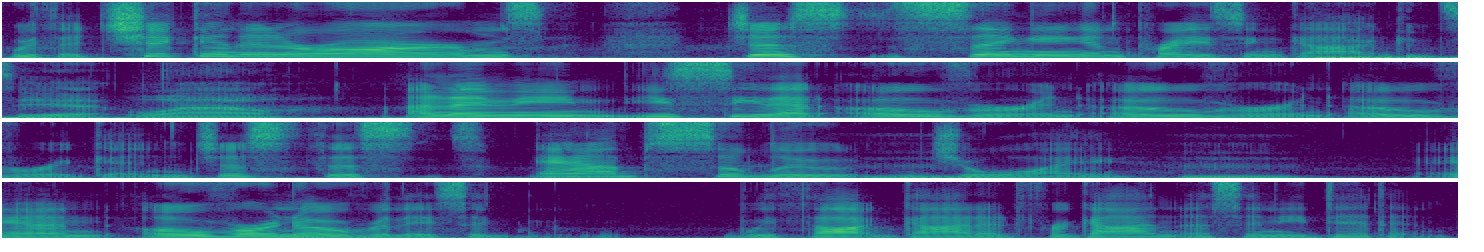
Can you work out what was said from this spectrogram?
with a chicken in her arms, just singing and praising God. I can see it. Wow. And I mean, you see that over and over and over again, just this absolute mm. joy. Mm. And over and over, they said, We thought God had forgotten us, and He didn't.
